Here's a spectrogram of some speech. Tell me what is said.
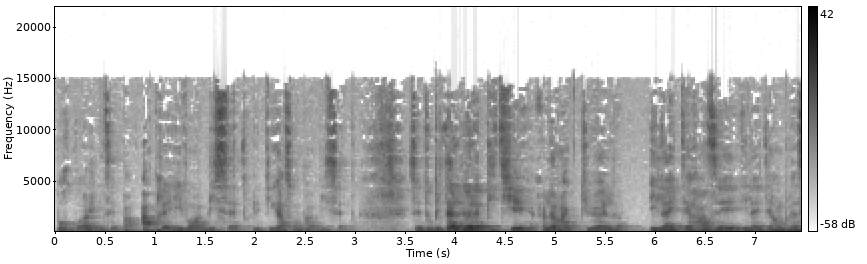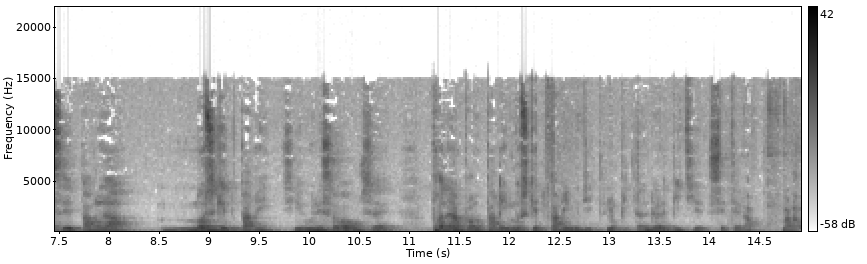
Pourquoi Je ne sais pas. Après, ils vont à Bicêtre. Les petits garçons vont à Bicêtre. Cet hôpital de la Pitié, à l'heure actuelle, il a été rasé, il a été remplacé par la mosquée de Paris. Si vous voulez savoir où c'est, prenez un plan de Paris, mosquée de Paris, vous dites l'hôpital de la Pitié, c'était là. Voilà.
